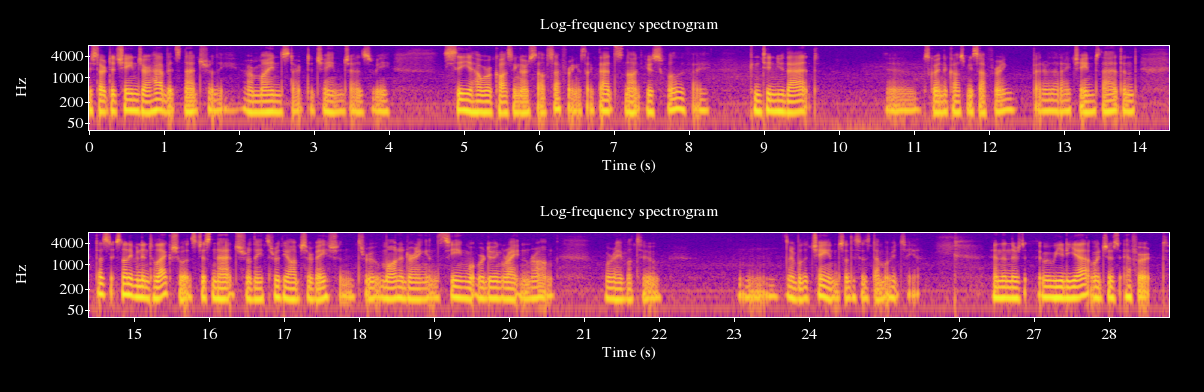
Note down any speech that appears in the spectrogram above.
we start to change our habits naturally. Our minds start to change as we see how we're causing ourselves suffering. It's like, that's not useful. If I continue that, uh, it's going to cause me suffering. Better that I change that. And it's not even intellectual. It's just naturally through the observation, through monitoring and seeing what we're doing right and wrong, we're able to um, able to change. So this is Dhammavicaya. And then there's Virya, which is effort.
